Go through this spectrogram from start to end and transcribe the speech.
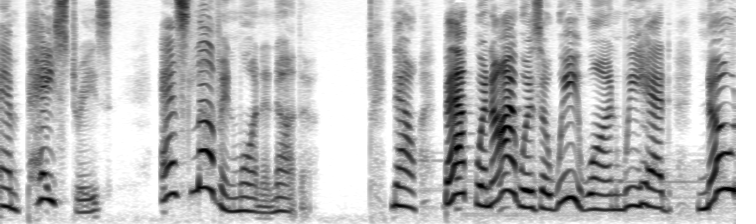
and pastries as loving one another? Now, back when I was a wee one, we had no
